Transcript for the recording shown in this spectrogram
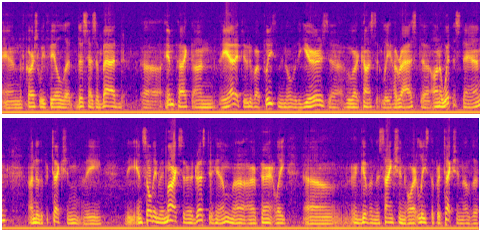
And of course, we feel that this has a bad uh, impact on the attitude of our policemen over the years uh, who are constantly harassed uh, on a witness stand under the protection. The, the insulting remarks that are addressed to him uh, are apparently uh, given the sanction or at least the protection of the,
